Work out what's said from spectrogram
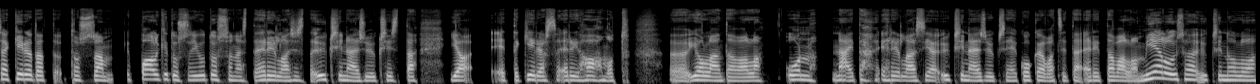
Sä kirjoitat tuossa palkitussa jutussa näistä erilaisista yksinäisyyksistä ja että kirjassa eri hahmot ö, jollain tavalla on näitä erilaisia yksinäisyyksiä ja kokevat sitä eri tavalla. On mieluisaa yksinoloa,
